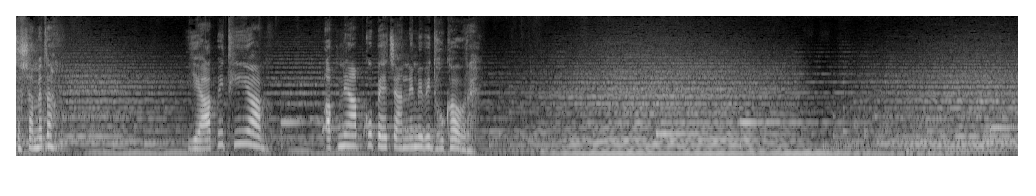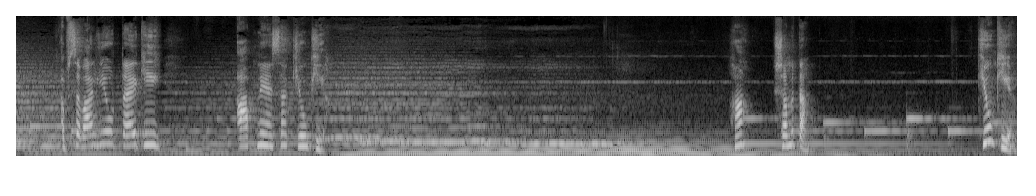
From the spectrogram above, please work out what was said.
तो शमिता ये आप ही थी या अपने आप को पहचानने में भी धोखा हो रहा है? अब सवाल ये उठता है कि आपने ऐसा क्यों किया हाँ शमिता क्यों किया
